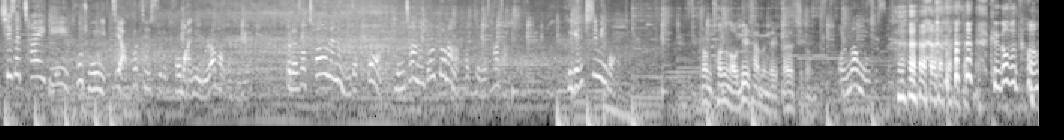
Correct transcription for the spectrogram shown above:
시세 차익이 더 좋은 입지 아파트일수록 더 많이 올라가거든요 그래서 처음에는 무조건 괜찮은 똘똘한 아파트를 사자 그게 핵심인 것 같아요 그럼 저는 어딜 사면 될까요 지금? 얼마 모으셨어요? 그거부터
